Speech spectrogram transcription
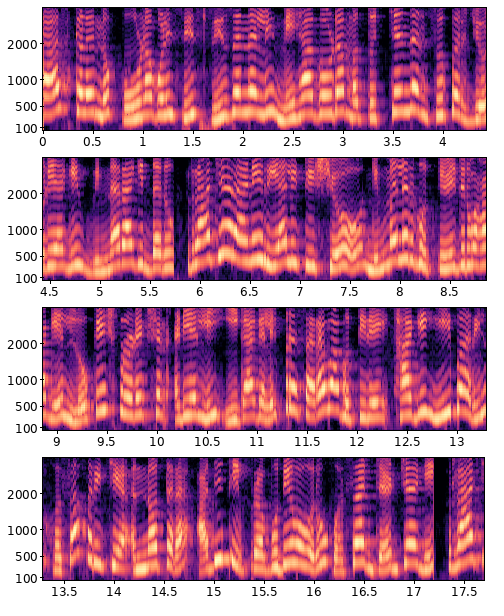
ಟಾಸ್ಕ್ಗಳನ್ನು ಪೂರ್ಣಗೊಳಿಸಿ ಸೀಸನ್ನಲ್ಲಿ ನೇಹಾ ಗೌಡ ಮತ್ತು ಚಂದನ್ ಸೂಪರ್ ಜೋಡಿಯಾಗಿ ವಿನ್ನರ್ ಆಗಿದ್ದರು ರಾಜಾ ರಾಣಿ ರಿಯಾಲಿಟಿ ಶೋ ನಿಮ್ಮೆಲ್ಲರಿಗೂ ತಿಳಿದಿರುವ ಹಾಗೆ ಲೋಕೇಶ್ ಪ್ರೊಡಕ್ಷನ್ ಅಡಿಯಲ್ಲಿ ಈಗಾಗಲೇ ಪ್ರಸಾರವಾಗುತ್ತಿದೆ. ಹಾಗೆ ಈ ಬಾರಿ ಹೊಸ ಪರಿಚಯ ಅನ್ನೋತ್ತರ ತರ ಅದಿತಿ ಪ್ರಭುದೇವ್ ಅವರು ಹೊಸ ಜಡ್ಜ್ ಆಗಿ ರಾಜ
